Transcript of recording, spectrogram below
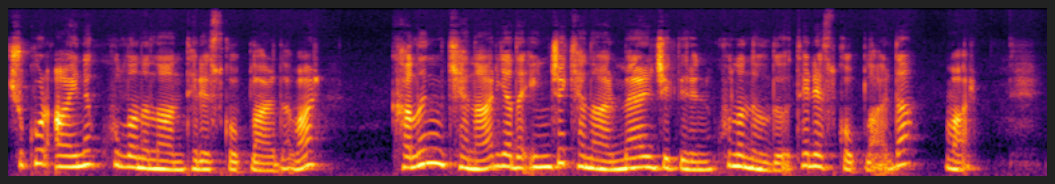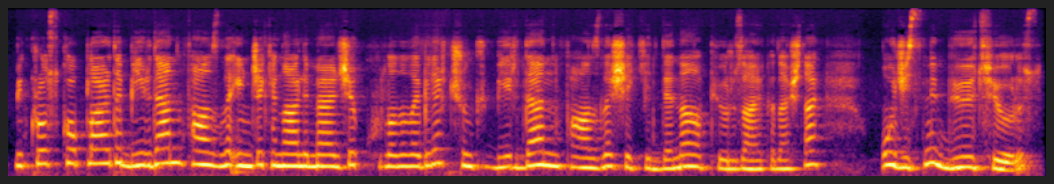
Çukur ayna kullanılan teleskoplar da var. kalın kenar ya da ince kenar merceklerin kullanıldığı teleskoplarda var. Mikroskoplarda birden fazla ince kenarlı mercek kullanılabilir. Çünkü birden fazla şekilde ne yapıyoruz arkadaşlar? O cismi büyütüyoruz.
